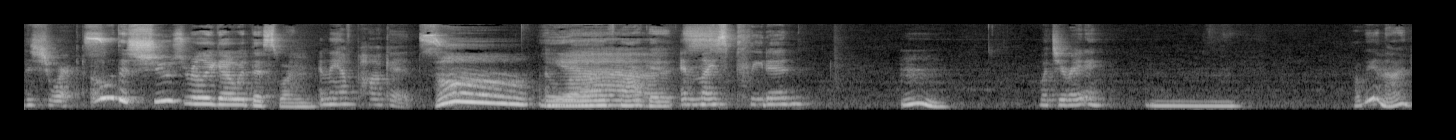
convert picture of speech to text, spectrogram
The shorts. Oh, the shoes really go with this one. And they have pockets. Oh, I love pockets. And nice pleated. Mm. What's your rating? Probably a nine.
